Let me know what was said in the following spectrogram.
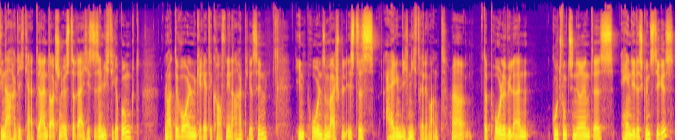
die Nachhaltigkeit. Ja? In Deutschland und Österreich ist das ein wichtiger Punkt. Leute wollen Geräte kaufen, die nachhaltiger sind. In Polen zum Beispiel ist das eigentlich nicht relevant. Ja? Der Pole will ein gut funktionierendes Handy, das günstig ist,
